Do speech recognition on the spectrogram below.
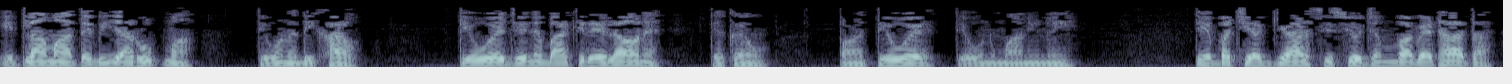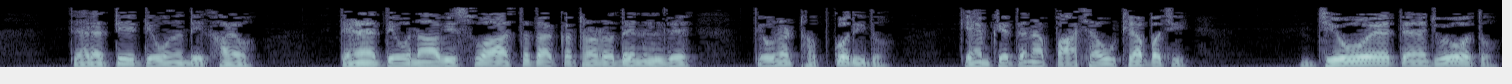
એટલામાં તે બીજા રૂપમાં તેઓને દેખાયો. તેઓએ જઈને બાકી રહેલાઓને તે કહ્યું, પણ તેઓએ તેઓનું માન્યું નહીં. તે પછી અગિયાર શિષ્યો જમવા બેઠા હતા, ત્યારે તે તેઓને દેખાયો. તેણે તેઓના અવિશ્વાસ તથા કઠણ હૃદયને લીધે તેઓને ઠપકો દીધો, કેમ કે તેના પાછા ઉઠ્યા પછી જેઓએ તેને જોયો હતો,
